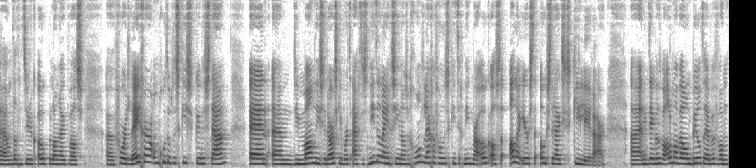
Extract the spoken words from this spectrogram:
Uh, omdat het natuurlijk ook belangrijk was uh, voor het leger om goed op de skis te kunnen staan. En um, die man, die Sedarski, wordt eigenlijk dus niet alleen gezien als een grondlegger van de skitechniek, maar ook als de allereerste Oostenrijkse skileraar. Uh, en ik denk dat we allemaal wel een beeld hebben van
